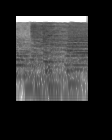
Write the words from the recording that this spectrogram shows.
아,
